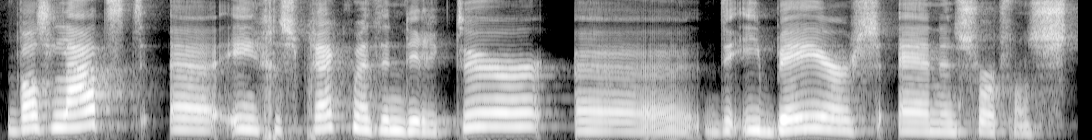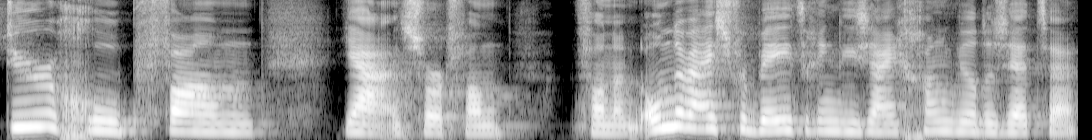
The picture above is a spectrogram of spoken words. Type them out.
was laatst uh, in gesprek met een directeur, uh, de IB'ers en een soort van stuurgroep van, ja, een soort van, van een onderwijsverbetering die zij in gang wilde zetten.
